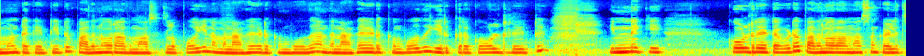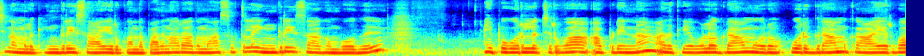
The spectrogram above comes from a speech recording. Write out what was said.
அமௌண்ட்டை கட்டிட்டு பதினோராவது மாதத்தில் போய் நம்ம நகை எடுக்கும்போது அந்த நகை எடுக்கும்போது இருக்கிற கோல்டு ரேட்டு இன்றைக்கி கோல்டு ரேட்டை விட பதினோராவது மாதம் கழித்து நம்மளுக்கு இன்க்ரீஸ் ஆகிருக்கும். அந்த பதினோராவது மாதத்தில் இன்க்ரீஸ் ஆகும்போது இப்போ ஒரு லட்ச ரூபா அப்படின்னா அதுக்கு எவ்வளோ கிராம் வரும்? ஒரு கிராமுக்கு ஆயரூபா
